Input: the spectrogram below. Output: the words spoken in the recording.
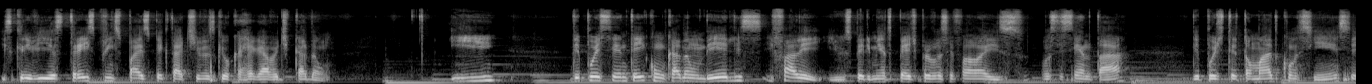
Escrevi as três principais expectativas que eu carregava de cada um. E depois sentei com cada um deles e falei. E o experimento pede para você falar isso. Você sentar, depois de ter tomado consciência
